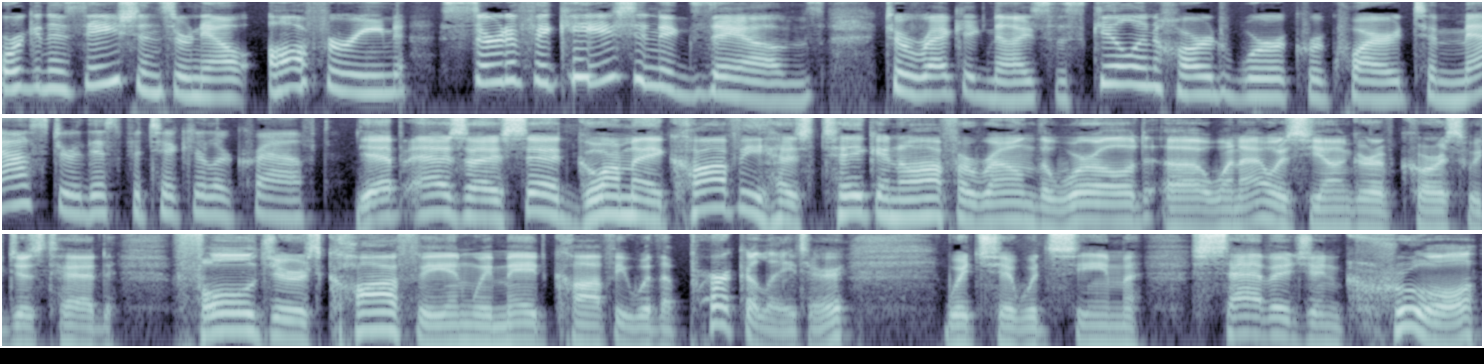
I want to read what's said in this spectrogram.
Organizations are now offering certification exams to recognize the skill and hard work required to master this particular craft. Yep, as I said, gourmet coffee has taken off around the world. Uh, when I was younger, of course, we just had Folgers coffee and we made coffee with a percolator, which uh, would seem savage and cruel,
